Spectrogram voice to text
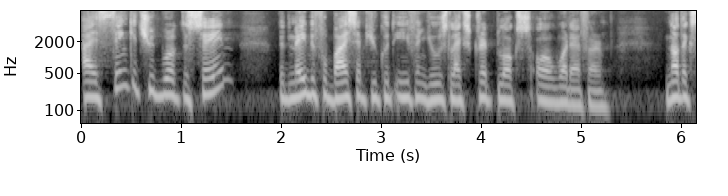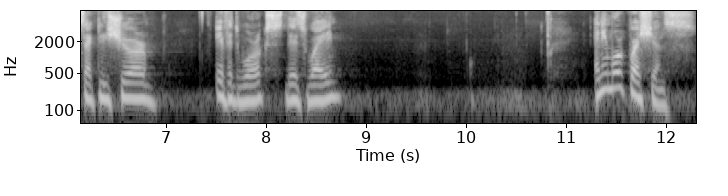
I think it should work the same, but maybe for Bicep you could even use like script blocks or whatever. Not exactly sure if it works this way. Any more questions?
